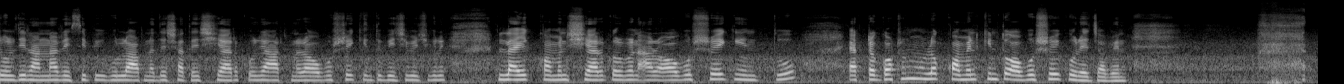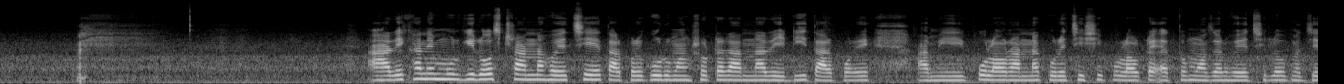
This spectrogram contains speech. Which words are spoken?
জলদি রান্নার রেসিপিগুলো আপনাদের সাথে শেয়ার করি। আপনারা অবশ্যই কিন্তু বেশি বেশি করে লাইক কমেন্ট শেয়ার করবেন। আর অবশ্যই কিন্তু একটা গঠনমূলক কমেন্ট কিন্তু অবশ্যই করে যাবেন। আর এখানে মুরগি রোস্ট রান্না হয়েছে, তারপরে গরু মাংসটা রান্না রেডি তারপরে আমি পোলাও রান্না করেছি সেই পোলাওটা এত মজার হয়েছিল, যে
